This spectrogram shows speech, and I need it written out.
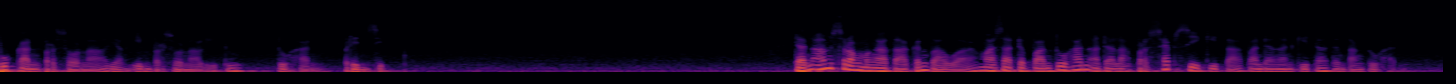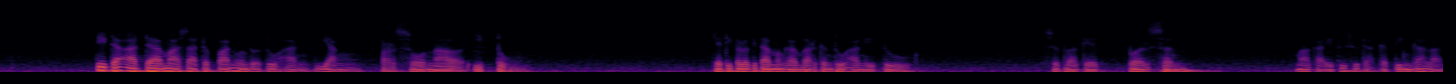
bukan personal, yang impersonal itu Tuhan prinsip. Dan Armstrong mengatakan bahwa masa depan Tuhan adalah persepsi kita, pandangan kita tentang Tuhan. Tidak ada masa depan untuk Tuhan yang personal itu. Jadi kalau kita menggambarkan Tuhan itu sebagai person, maka itu sudah ketinggalan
